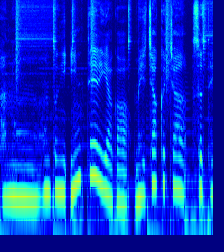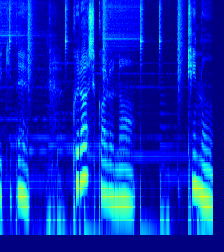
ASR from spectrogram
あのー、本当にインテリアがめちゃくちゃ素敵でクラシカルな木の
